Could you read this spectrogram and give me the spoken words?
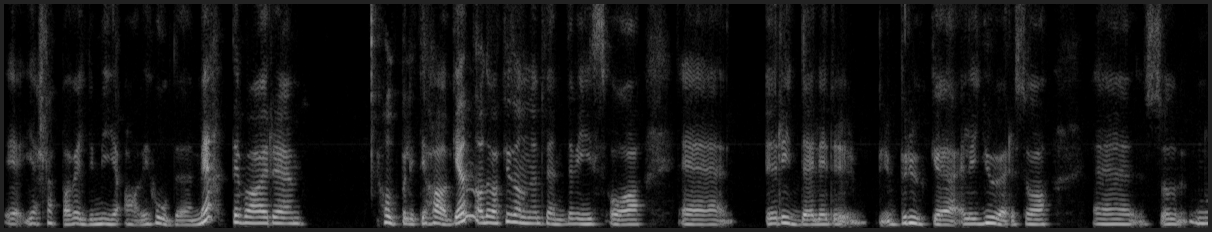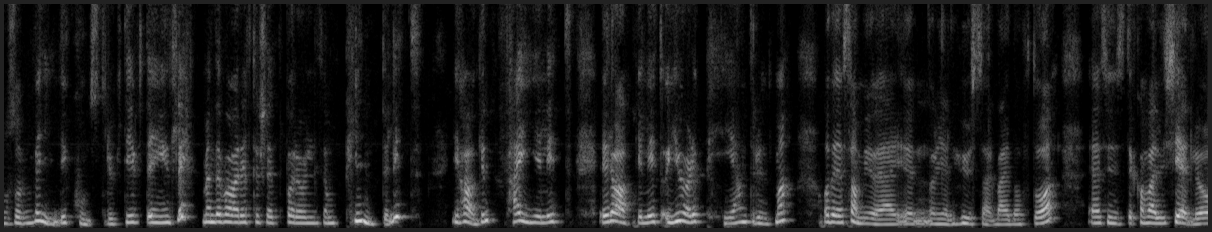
jeg, jeg slappa veldig mye av i hodet med. Det var holdt på litt i hagen, og det var ikke sånn nødvendigvis å eh, rydde eller bruke eller gjøre så, så, noe så veldig konstruktivt, egentlig. Men det var rett og slett bare å liksom pynte litt i hagen. Feie litt, rake litt og gjøre det pent rundt meg. Og det samme gjør jeg når det gjelder husarbeid ofte òg. Jeg syns det kan være litt kjedelig å,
